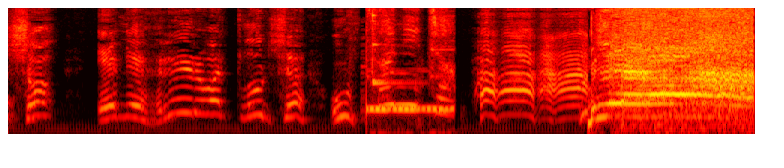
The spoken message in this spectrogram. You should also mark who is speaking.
Speaker 1: что эмигрировать лучше у...
Speaker 2: Звоните.
Speaker 1: Ха-ха-ха.
Speaker 3: Бля!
